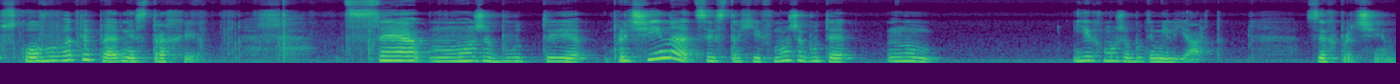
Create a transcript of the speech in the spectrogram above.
сковувати певні страхи. Це може бути причина цих страхів може бути, ну, їх може бути мільярд цих причин.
